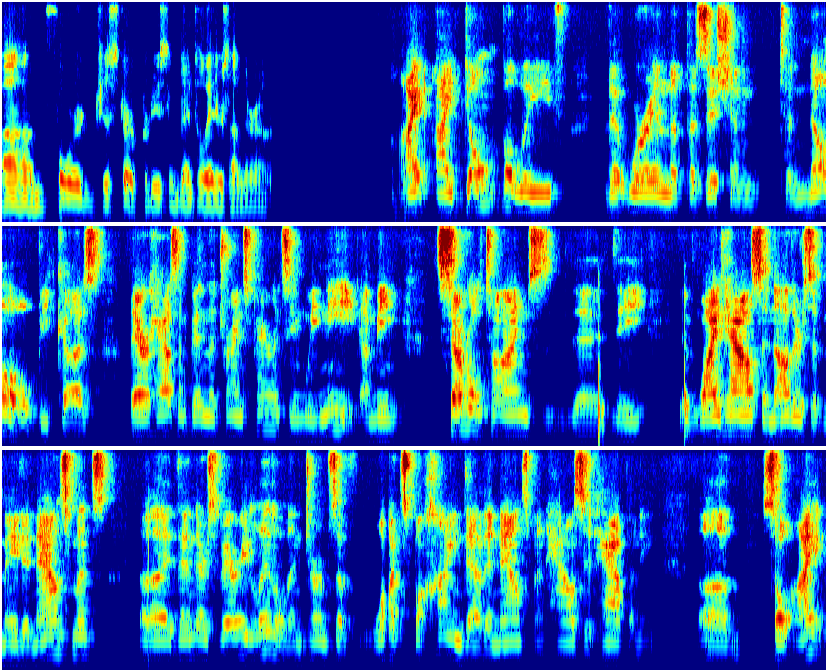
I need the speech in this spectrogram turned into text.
um, Ford just start producing ventilators on their own? I, I don't believe that we're in the position to know because there hasn't been the transparency we need. I mean, several times the, the White House and others have made announcements. Uh, then there's very little in terms of what's behind that announcement. How's it happening? Um, so I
